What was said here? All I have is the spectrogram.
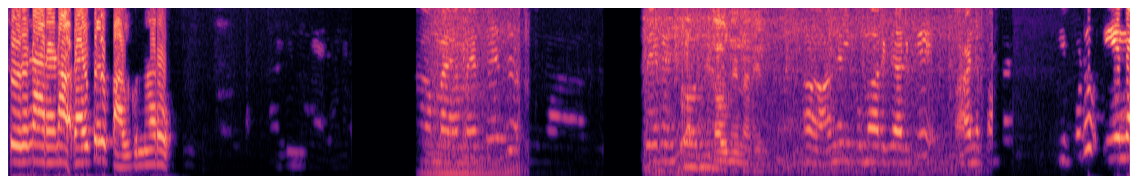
సూర్యనారాయణ రైతులు పాల్గొన్నారు. అనిల్. ఆ, అనిల్ కుమార్ గారికి ఆయన పంప- ఇప్పుడు ఈయన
